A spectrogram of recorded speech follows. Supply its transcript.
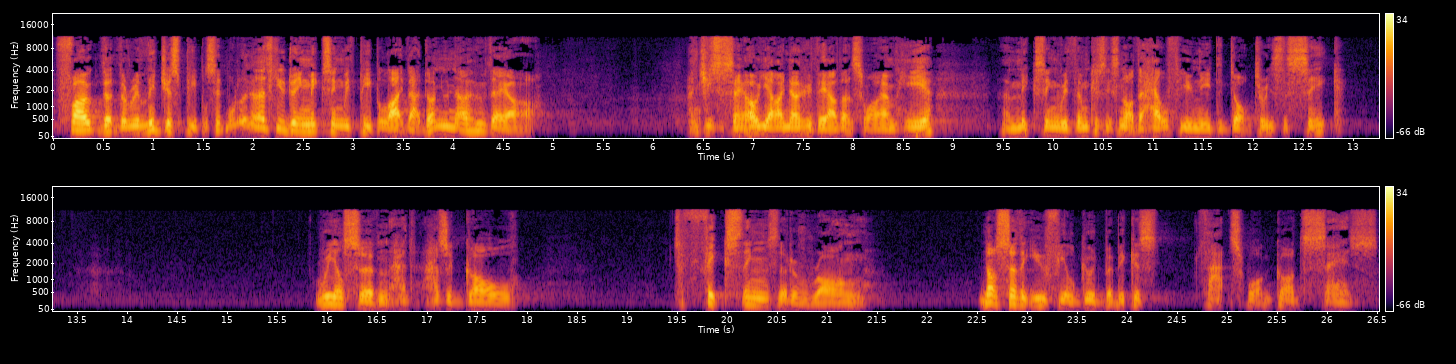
folk that the religious people said, What on earth are you doing mixing with people like that? Don't you know who they are? And Jesus saying, Oh, yeah, I know who they are. That's why I'm here and mixing with them because it's not the healthy you need the doctor, it's the sick. Real servant had, has a goal to fix things that are wrong. Not so that you feel good, but because that's what God says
